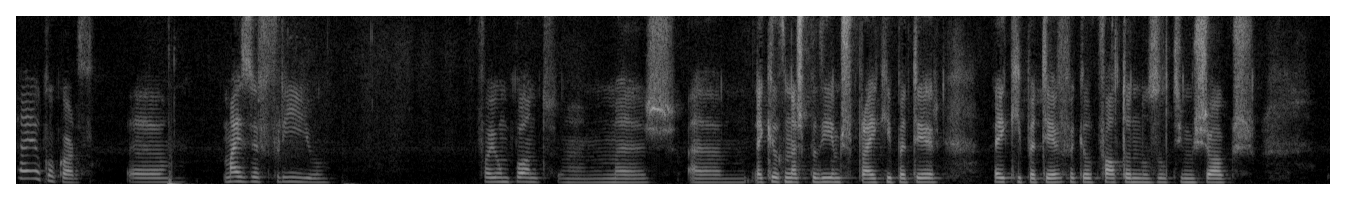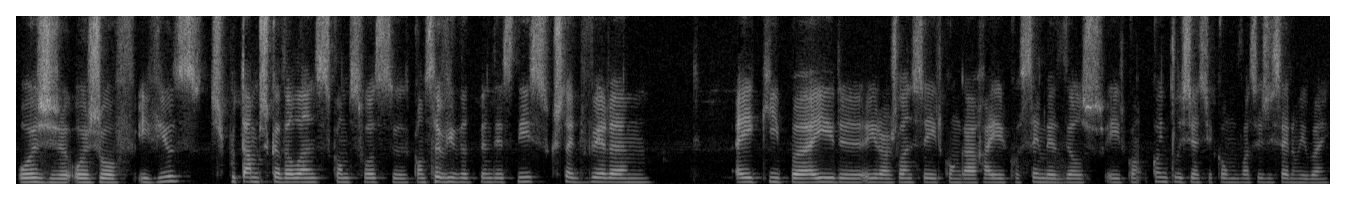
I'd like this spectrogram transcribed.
É, eu concordo. Uh mais a frio foi um ponto, mas um, aquilo que nós pedíamos para a equipa ter, a equipa teve, aquilo que faltou nos últimos jogos, hoje, hoje houve e viu-se. Disputámos cada lance como se fosse, como se a vida dependesse disso. Gostei de ver um, a equipa a ir, a ir aos lances, a ir com garra, a ir com, sem medo deles, a ir com, com inteligência, como vocês disseram e bem.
